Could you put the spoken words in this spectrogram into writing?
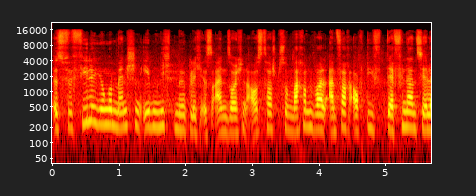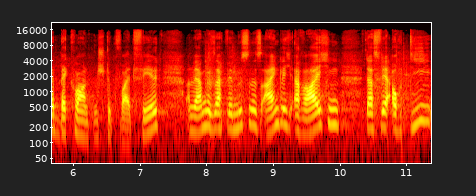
es für viele junge Menschen eben nicht möglich ist, einen solchen Austausch zu machen, weil einfach auch die, der finanzielle Background ein Stück weit fehlt. Und wir haben gesagt, wir müssen es eigentlich erreichen, dass wir auch die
